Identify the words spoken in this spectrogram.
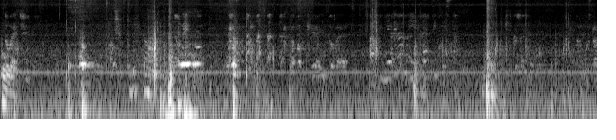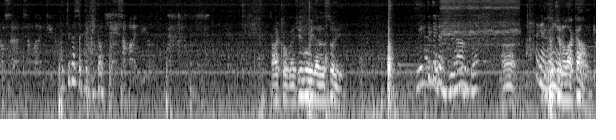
Dov'è? Ecco, che ci vuoi dare sto io? Che ti pensi? Ah, ti cancella l'account.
